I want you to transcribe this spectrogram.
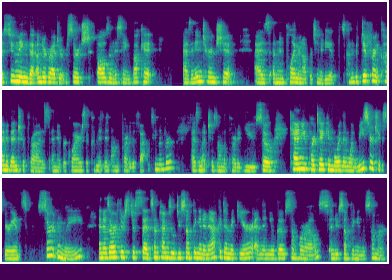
assuming that undergraduate research falls in the same bucket as an internship, as an employment opportunity. It's kind of a different kind of enterprise and it requires a commitment on the part of the faculty member as much as on the part of you. So can you partake in more than one research experience? Certainly. And as Arthur's just said, sometimes you'll do something in an academic year and then you'll go somewhere else and do something in the summer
